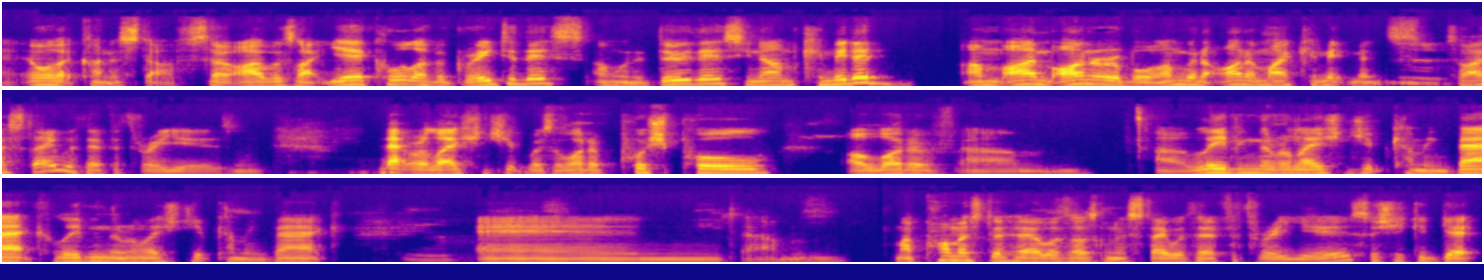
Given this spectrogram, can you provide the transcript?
and all that kind of stuff. So I was like, yeah, cool. I've agreed to this. I'm going to do this. You know, I'm committed. I'm I'm honorable. I'm going to honor my commitments. Mm. So I stayed with her for three years, and that relationship was a lot of push pull, a lot of um, uh, leaving the relationship, coming back, leaving the relationship, coming back Yeah. and um, my promise to her was I was going to stay with her for three years so she could get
